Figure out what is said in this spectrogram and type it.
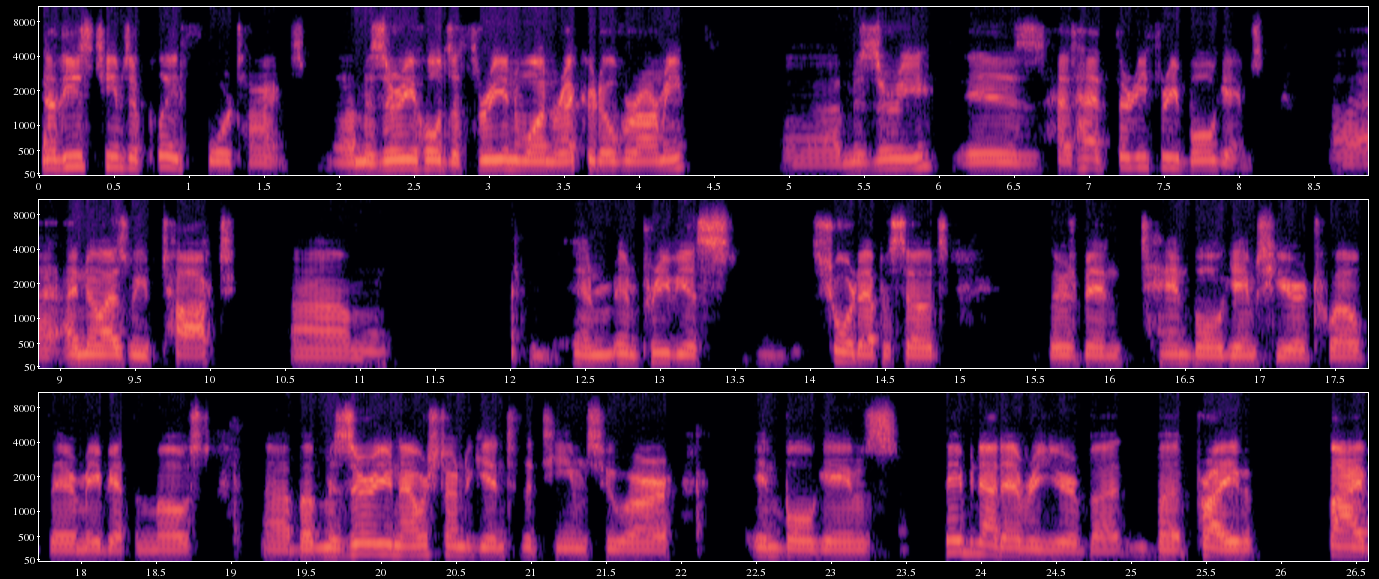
Now these teams have played four times. Uh, Missouri holds a three and one record over Army. Uh, Missouri is has had 33 bowl games. Uh, I, I, know as we've talked um, in, in previous short episodes, there's been 10 bowl games here, 12 there, maybe at the most. Uh, but Missouri, now we're starting to get into the teams who are in bowl games. Maybe not every year, but but probably five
